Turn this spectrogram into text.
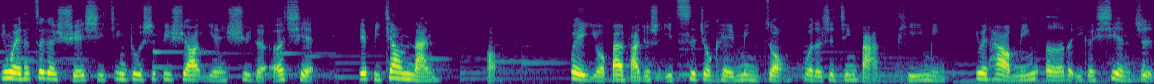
因为它这个学习进度是必须要延续的，而且也比较难哦，会有办法就是一次就可以命中或者是金榜提名，因为它有名额的一个限制。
